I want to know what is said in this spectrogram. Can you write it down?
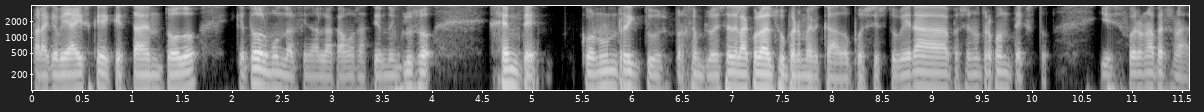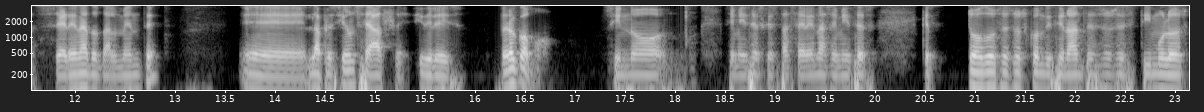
Para que veáis que, que está en todo, que todo el mundo al final lo acabamos haciendo. Incluso gente con un rictus, por ejemplo, ese de la cola del supermercado, pues si estuviera pues, en otro contexto y si fuera una persona serena totalmente, eh, la presión se hace y diréis, ¿pero cómo? Si no, si me dices que estás serena, si me dices que todos esos condicionantes, esos estímulos,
